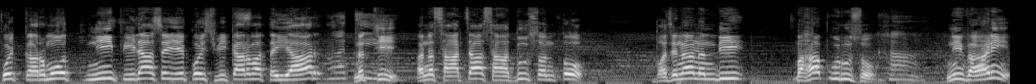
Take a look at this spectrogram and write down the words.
કોઈ કર્મોની પીડા છે એ કોઈ સ્વીકારવા તૈયાર નથી. નથી. અને સાચા સાધુ સંતો ભજનાનંદી મહાપુરુષો ની વાણી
